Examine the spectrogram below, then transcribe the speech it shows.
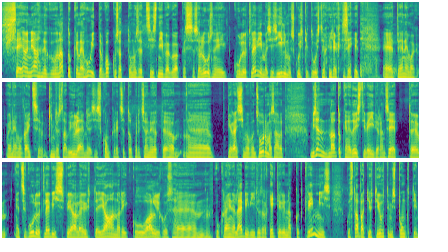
see on jah, nagu natukene huvitav kokkusattumus, et siis niipea kui hakkas see Zalužnõi kuulujutt levima, siis ilmus kuskilt uuesti välja ka see, et et Venemaa, Venemaa kaitse kindralstaabi ülem ja siis konkreetselt operatsiooni juhataja äh, Gerassimov on surma saanud. mis on natukene tõesti veider, on see, et, et see kuulujutt levis peale ühte jaanuarikuu alguse mm, Ukraina läbi viidud raketirünnakut Krimmis, kus tabati ühte juhtimispunkti.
